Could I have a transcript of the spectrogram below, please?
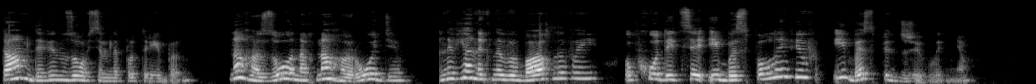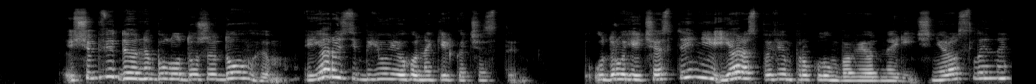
там, де він зовсім не потрібен. На газонах, на городі. Нев'яник невибагливий, обходиться і без поливів, і без підживлення. Щоб відео не було дуже довгим, я розіб'ю його на кілька частин. У другій частині я розповім про клумбові однорічні рослини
